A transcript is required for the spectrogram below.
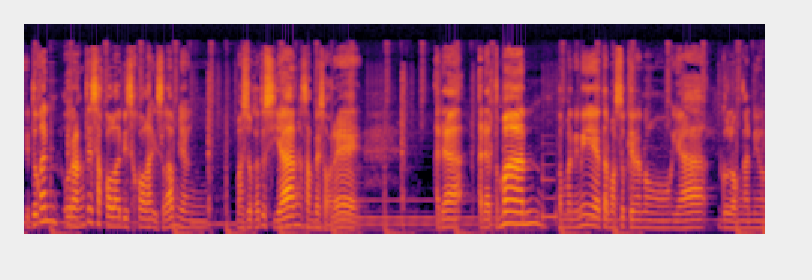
itu kan orang tuh sekolah di sekolah Islam yang masuknya tuh siang sampai sore. Ada ada teman teman ini ya termasuk yang no ya golongan yang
